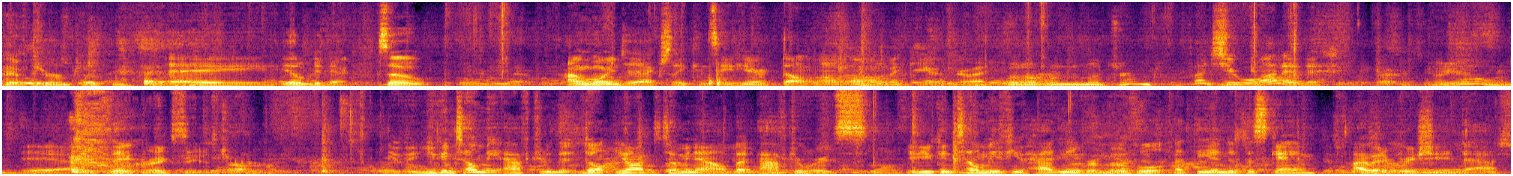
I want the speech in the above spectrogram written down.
have germ tokens. Hey, it'll be there. So, I'm going to actually concede here. Don't, I don't want to make you go through it. But I wanted my germ. But you wanted it. Yeah. Yeah. They, Rexian germ. you, you can tell me after the. Don't you don't have to tell me now, but afterwards, if you can tell me if you had any removal at the end of this game, I would appreciate that.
